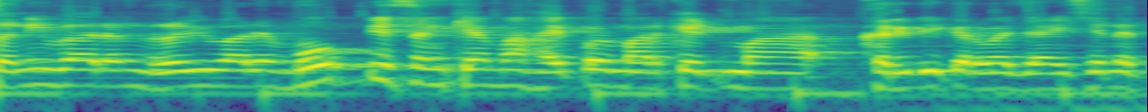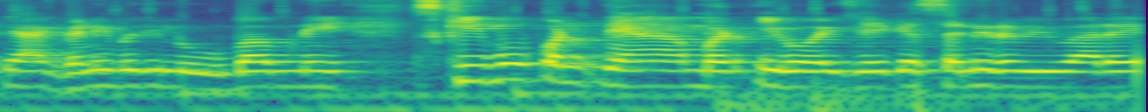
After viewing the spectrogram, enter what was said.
શનિવાર અને રવિવારે મોટી સંખ્યામાં હાઇપર માર્કેટમાં ખરીદી કરવા જાય છે અને ત્યાં ઘણી બધી લોભામની સ્કીમો પણ ત્યાં મળતી હોય છે કે શનિ રવિવારે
